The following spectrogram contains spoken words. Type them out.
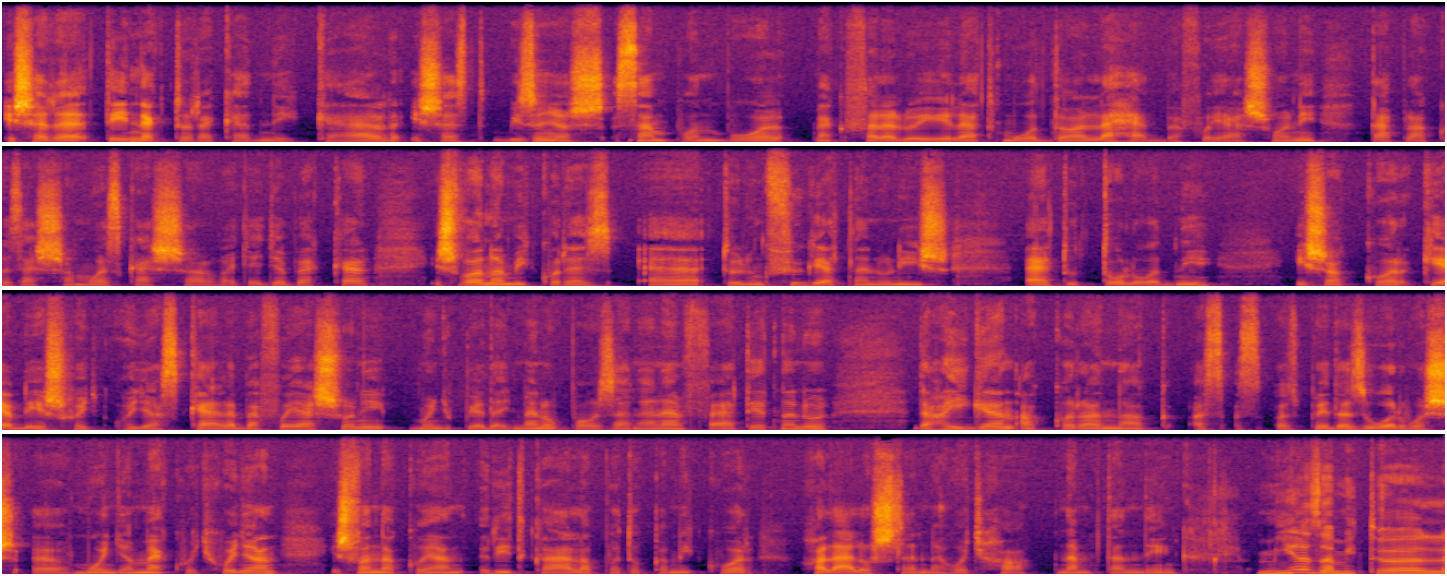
és erre tényleg törekedni kell, és ezt bizonyos szempontból megfelelő életmóddal lehet befolyásolni, táplálkozással, mozgással vagy egyebekkel, és van, amikor ez e, tőlünk függetlenül is el tud tolódni, és akkor kérdés, hogy, hogy azt kell befolyásolni, mondjuk például egy menopauzánál nem feltétlenül, de ha igen, akkor annak az, az, az például az orvos mondja meg, hogy hogyan, és vannak olyan ritka állapotok, amikor halálos lenne, hogyha nem tennénk. Mi az, amitől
